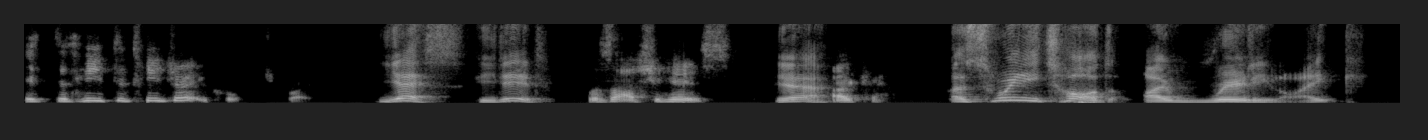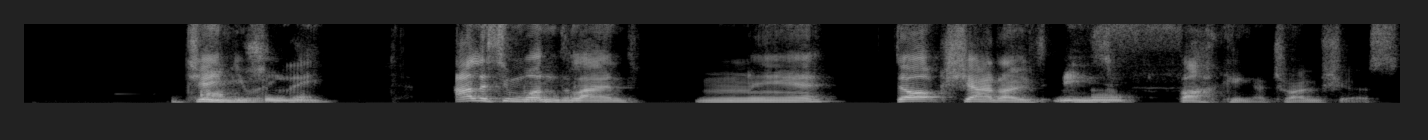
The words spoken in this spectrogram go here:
is, did he did he do it? Corpse Bride? yes, he did. Was that actually his? Yeah. Okay. Uh, Sweeney Todd, I really like. Genuinely. Alice in Wonderland, meh. Dark Shadows is No. fucking atrocious.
